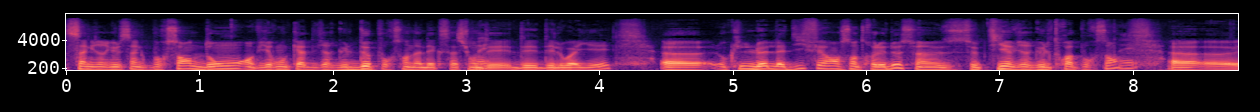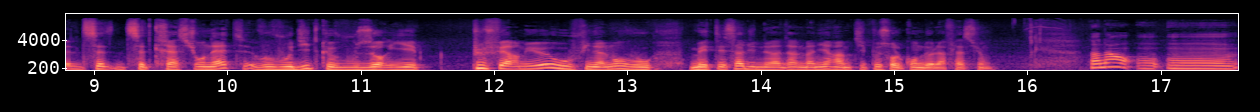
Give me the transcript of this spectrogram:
5,5%, mm. dont environ 4,2% d'indexation des, loyers. Euh, donc la différence entre les deux, ce, ce petit 1,3%, euh, cette, cette, création nette, vous vous dites que vous auriez pu faire mieux ou finalement vous mettez ça d'une certaine manière un petit peu sur le compte de l'inflation? Non, non, on,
